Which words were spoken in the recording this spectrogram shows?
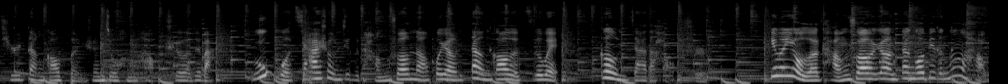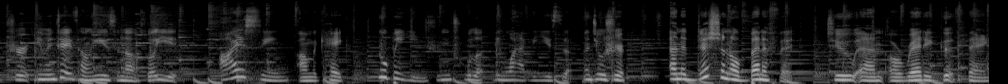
其实蛋糕本身就很好吃了，对吧？如果加上这个糖霜呢，会让蛋糕的滋味更加的好吃。因为有了糖霜，让蛋糕变得更好吃。因为这层意思呢，所以。Icing on the cake 又被引申出了另外一个意思，那就是 an additional benefit to an already good thing。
